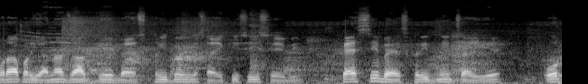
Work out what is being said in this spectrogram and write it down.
और आप हरियाणा जाके भैंस खरीदोगे चाहे किसी से भी कैसी भैंस खरीदनी चाहिए? और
